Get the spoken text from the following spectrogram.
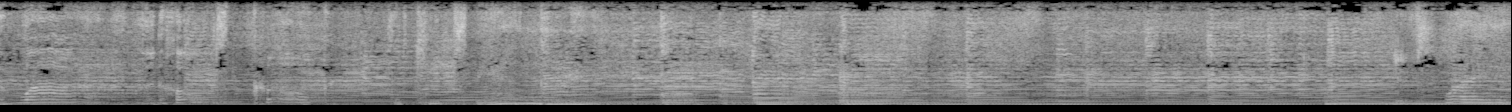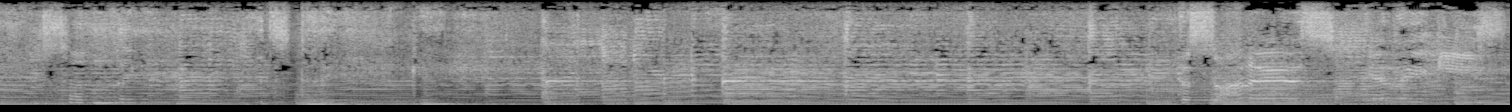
The wire that holds the cork that keeps the anger Gives way and suddenly it's day again. The sun is in the east,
